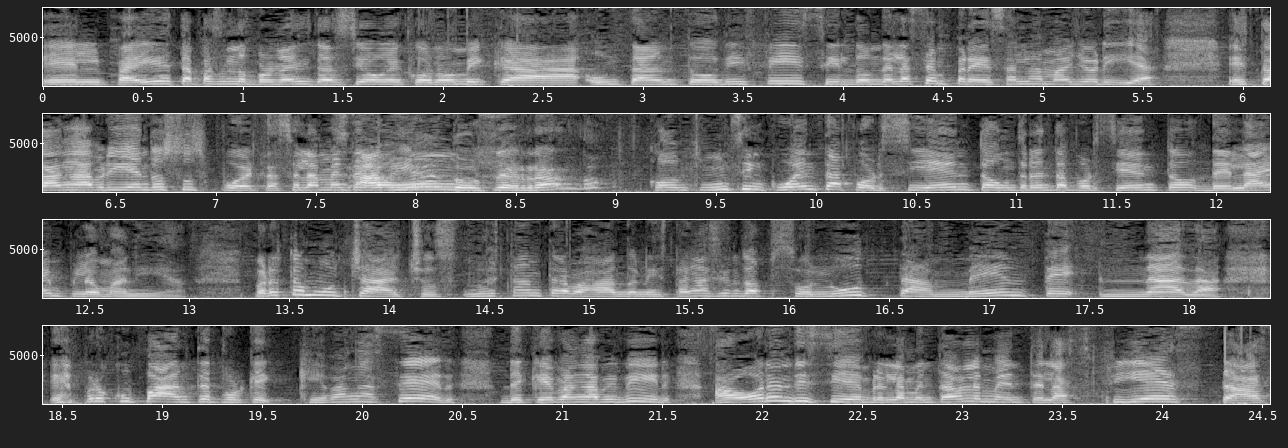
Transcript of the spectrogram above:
El país está pasando por una situación económica un tanto difícil, donde las empresas, la mayoría, están abriendo sus puertas solamente con un- cerrando. con un 50%, un 30% de la empleomanía. Pero estos muchachos no están trabajando ni están haciendo absolutamente nada. Es preocupante porque ¿qué van a hacer? ¿De qué van a vivir? Ahora en diciembre, lamentablemente, las fiestas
